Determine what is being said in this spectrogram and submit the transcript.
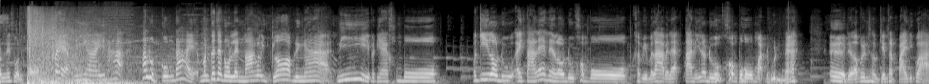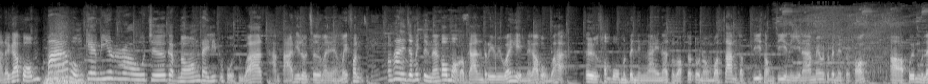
นในส่วนของแบบนี้ไง ถ้า ถ้าหลุดโกงได้ มันก็จะโดนแลนด์มาร์กเราอีกรอบนึงอะ นี่เป็นไงคอมโบ เมื่อกี้เราดูไอตาแรกเนี่ยเราดูคอมโบคาบิบาร่าไปแล้ว ตานี้เราดูคอมโบหมัดหุ่นนะเออเดี๋ยวเราไปดูเกมถัดไปดีกว่านะครับผมมาครับผมเกมนี้เราเจอกับน้องไดริสโอ้โหถือว่าถามตาที่เราเจอมาเนี่ยไม่ค่อนค่อนข้างที่จะไม่ตึงนะก็เหมาะกับการรีวิวให้เห็นนะครับผมว่าเออคอมโบมันเป็นยังไงนะสำหรับเจ้าตัวน้องบอสซัมกับจี้สองจี้นี้นะ ไม่ว่าจะเป็นในส่วนของ ปืนหุ่นไล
